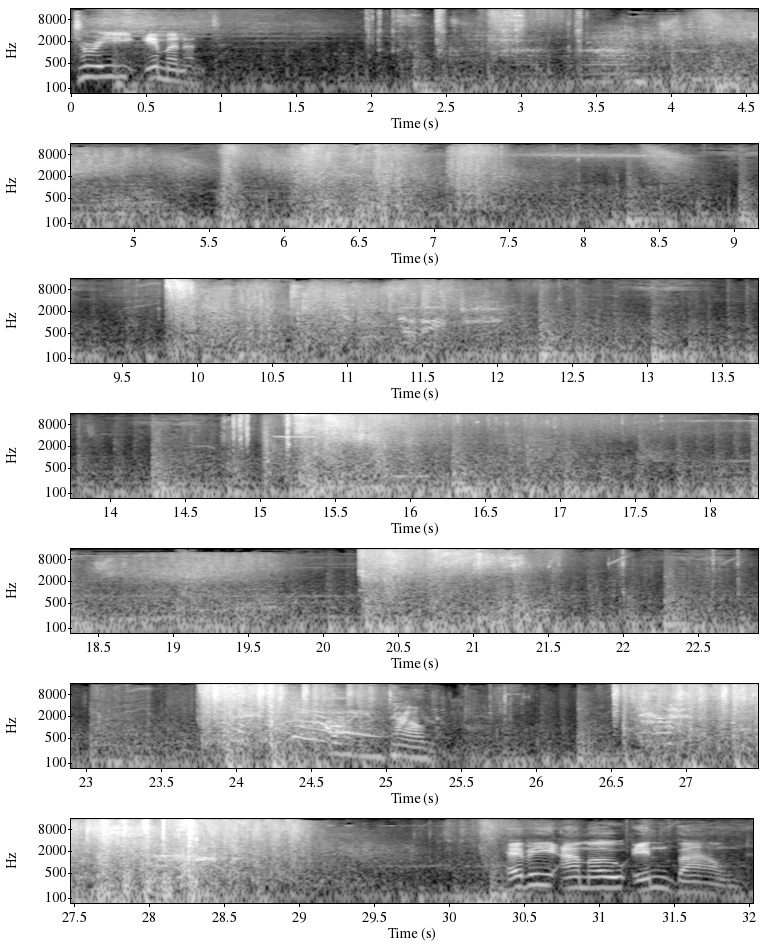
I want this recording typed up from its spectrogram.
Victory imminent. Down. Heavy ammo inbound.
